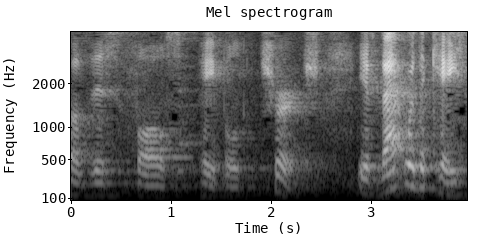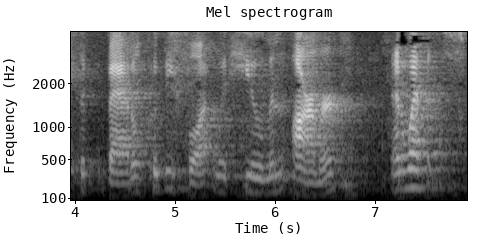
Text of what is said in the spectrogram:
of this false papal church. If that were the case, the battle could be fought with human armor and weapons.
